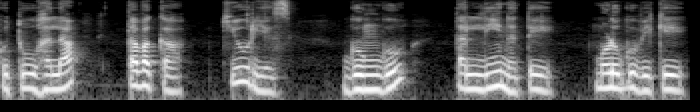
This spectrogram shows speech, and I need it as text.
ಕುತೂಹಲ ತವಕ, ಕ್ಯೂರಿಯಸ್, ಗುಂಗು, ತಲ್ಲೀನತೆ, ಮುಳುಗುವಿಕೆ,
